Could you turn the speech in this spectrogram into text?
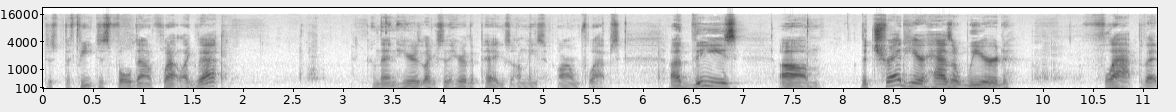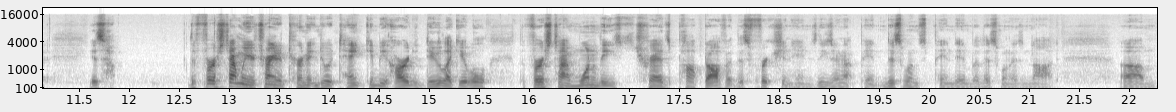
Just the feet just fold down flat like that. And then here's, like I said, here are the pegs on these arm flaps. Uh, these, um, the tread here has a weird flap that is the first time when you're trying to turn it into a tank can be hard to do. Like it will, the first time one of these treads popped off at this friction hinge. These are not pinned. This one's pinned in, but this one is not. Um,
